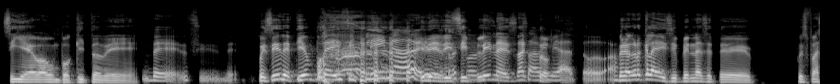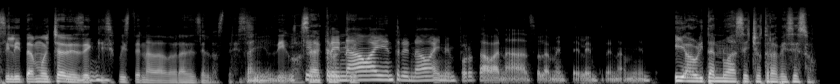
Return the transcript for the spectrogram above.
sí lleva un poquito de... De, sí, de pues sí, de tiempo. De disciplina. y de, disciplina, exacto. Todo. Pero creo que la disciplina se te pues facilita mucho desde que fuiste nadadora desde los tres años, digo. o sea, entrenaba y entrenaba y no importaba nada, solamente el entrenamiento. ¿Y ahorita no has hecho otra vez eso?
